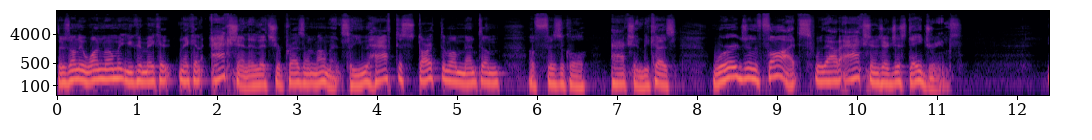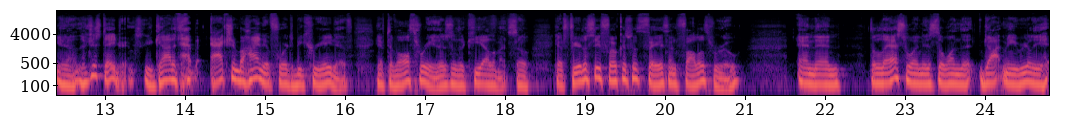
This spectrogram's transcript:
There's only one moment you can make it make an action, and it's your present moment. So you have to start the momentum of physical action because words and thoughts without actions are just daydreams. You know, they're just daydreams. You got to have action behind it for it to be creative. You have to have all three. Those are the key elements. So, you got fearlessly focus with faith and follow through. And then the last one is the one that got me really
